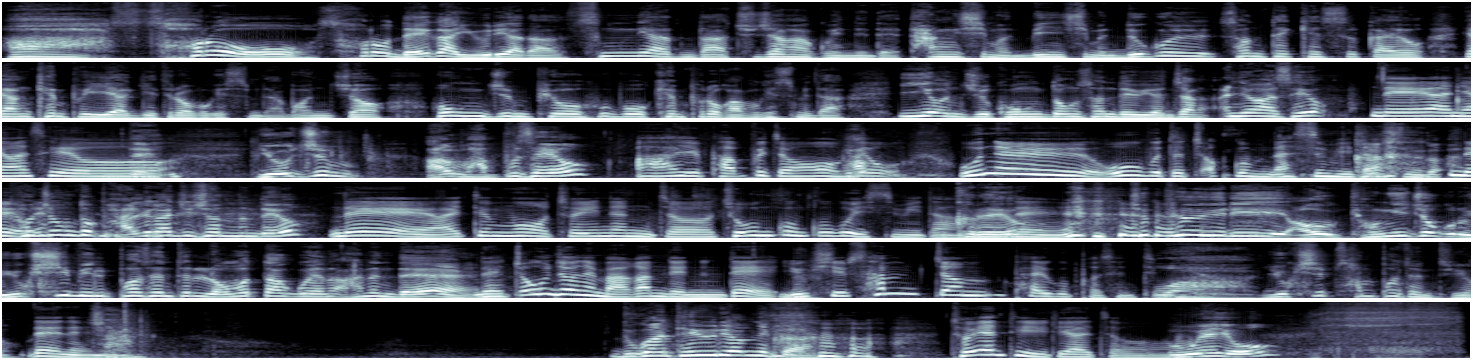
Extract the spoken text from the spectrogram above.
아, 서로, 서로 내가 유리하다, 승리한다 주장하고 있는데, 당심은, 민심은 누굴 선택했을까요? 양 캠프 이야기 들어보겠습니다. 먼저, 홍준표 후보 캠프로 가보겠습니다. 이현주 공동선대위원장, 안녕하세요. 네, 안녕하세요. 네. 요즘 아 바쁘세요? 아, 예, 바쁘죠. 근데 바... 오늘 오후부터 조금 낫습니다. 그렇습니까? 네, 표정도 밝아지셨는데요? 네, 하여튼 뭐 저희는 저 좋은 꿈 꾸고 있습니다. 그래요? 네. 투표율이 어우 경이적으로 61%를 넘었다고 하는데 네, 조금 전에 마감됐는데 63.89%입니다. 와, 63%요? 네, 네. 자. 누구한테 유리합니까? 저희한테 유리하죠. 왜요?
